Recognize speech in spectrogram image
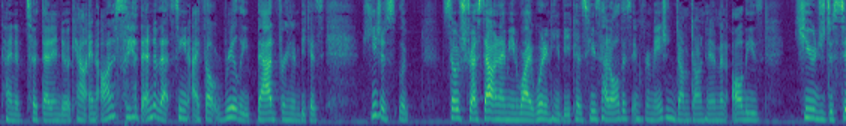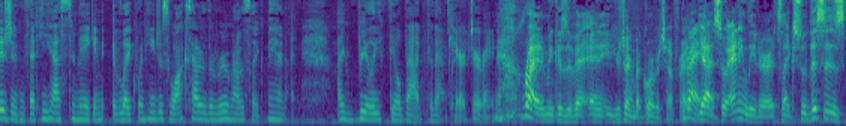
kind of took that into account. And honestly, at the end of that scene, I felt really bad for him because he just looked so stressed out. And I mean, why wouldn't he be? Because he's had all this information dumped on him and all these huge decisions that he has to make. And like when he just walks out of the room, I was like, man, I, I really feel bad for that character right now. Right. I mean, because of and you're talking about Gorbachev, right? Right. Yeah. So any leader, it's like so. This is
